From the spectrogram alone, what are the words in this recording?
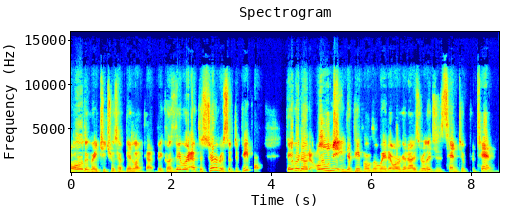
all the great teachers have been like that because they were at the service of the people. They were not owning the people the way the organized religions tend to pretend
